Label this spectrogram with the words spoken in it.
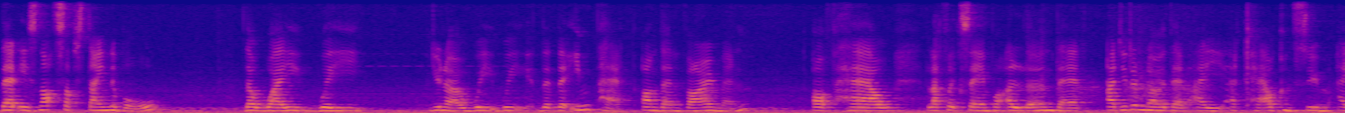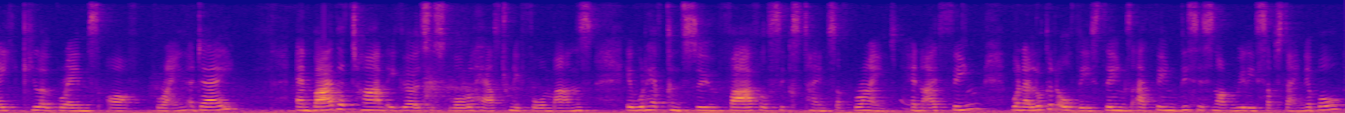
that it's not sustainable the way we you know we, we the, the impact on the environment of how like for example i learned that i didn't know that a, a cow consumes 8 kilograms of grain a day. And by the time it goes to slaughterhouse 24 months it would have consumed five or six times of grain. And i think when i look at all these things i think this is not really sustainable.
